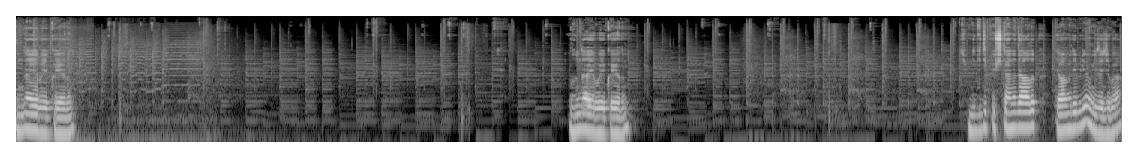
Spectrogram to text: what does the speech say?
Bunu da arabaya koyalım. Da arabaya koyalım. Şimdi gidip 3 tane daha alıp devam edebiliyor muyuz acaba?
